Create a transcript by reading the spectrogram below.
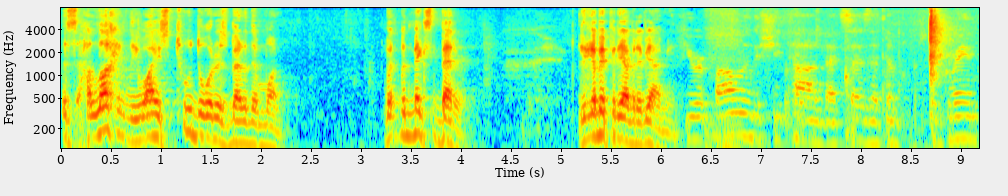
is, halachically why is two daughters better than one? What what makes it better? If you were following the shita that says that the, the grand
